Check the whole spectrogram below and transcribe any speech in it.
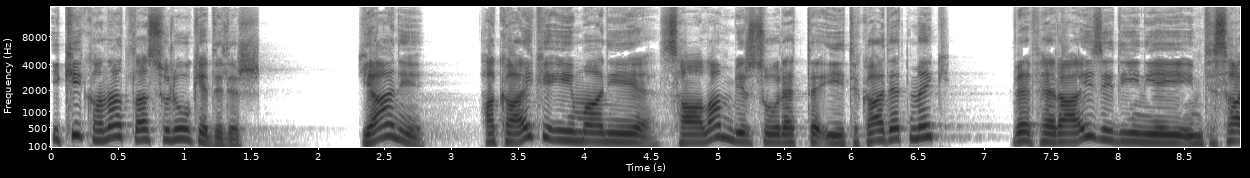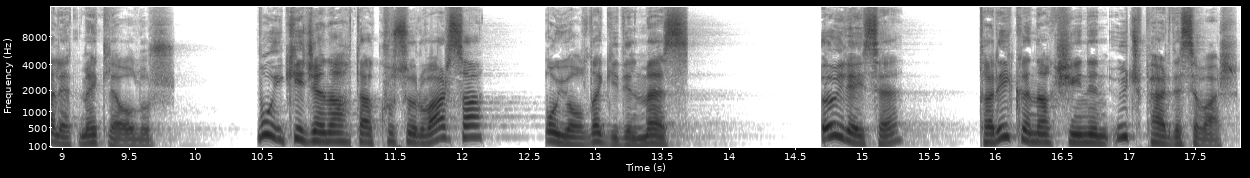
iki kanatla sülûk edilir. Yani hakaik-i imaniyeye sağlam bir surette itikad etmek ve feraiz-i diniyeyi imtisal etmekle olur. Bu iki cenahta kusur varsa o yolda gidilmez. Öyleyse Tarik-ı Nakşi'nin üç perdesi var.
